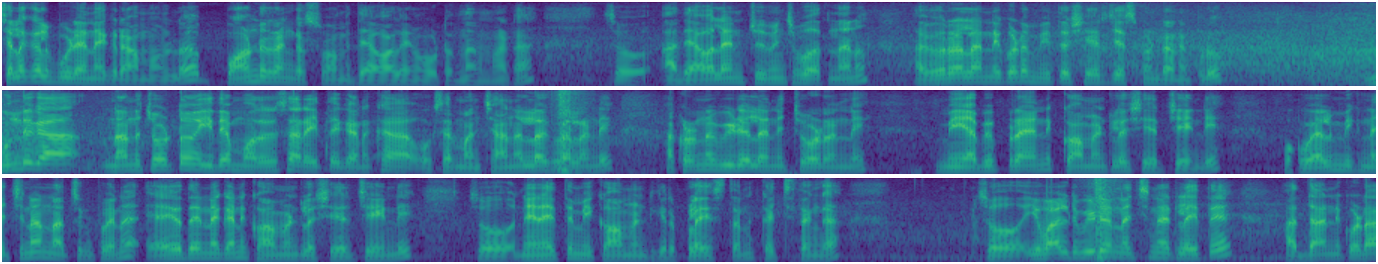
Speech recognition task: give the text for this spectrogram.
చిలకలపూడి అనే గ్రామంలో పాండురంగ స్వామి దేవాలయం ఒకటి ఉందన్నమాట. సో ఆ దేవాలయాన్ని చూపించబోతున్నాను. ఆ వివరాలన్నీ కూడా మీతో షేర్ చేసుకుంటాను ఇప్పుడు. ముందుగా నన్ను చూడటం ఇదే మొదటిసారి అయితే కనుక ఒకసారి మన ఛానల్లోకి వెళ్ళండి. అక్కడ ఉన్న వీడియోలన్నీ చూడండి. మీ అభిప్రాయాన్ని కామెంట్లో షేర్ చేయండి. ఒకవేళ మీకు నచ్చినా నచ్చకపోయినా ఏదైనా కానీ కామెంట్లో షేర్ చేయండి. సో నేనైతే మీ కామెంట్కి రిప్లై ఇస్తాను ఖచ్చితంగా. సో ఇవాళ వీడియో నచ్చినట్లయితే దాన్ని కూడా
